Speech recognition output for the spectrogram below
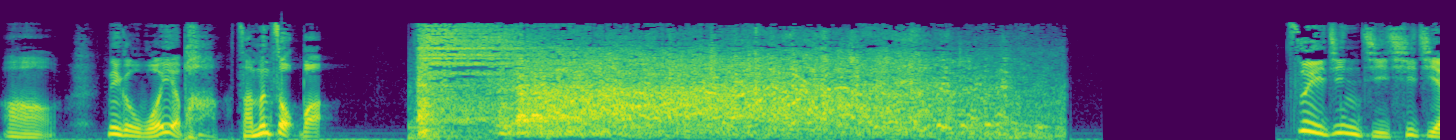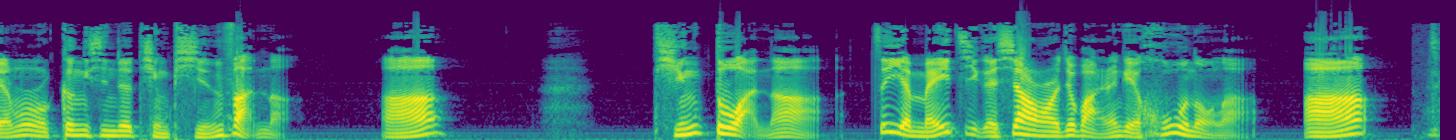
哦，那个我也怕，咱们走吧。”最近几期节目更新的挺频繁呢，啊，挺短呐，这也没几个笑话就把人给糊弄了啊。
